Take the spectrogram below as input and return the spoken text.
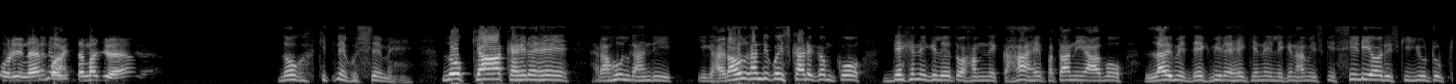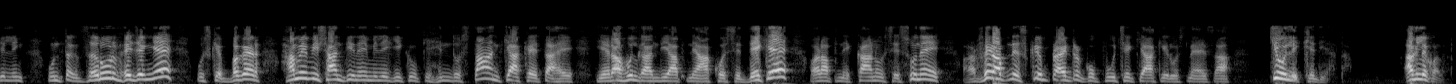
और इन्हें भविष्य में जो है लोग कितने गुस्से में हैं। लोग क्या कह रहे हैं राहुल गांधी? ये राहुल गांधी को इस कार्यक्रम को देखने के लिए तो हमने कहा है पता नहीं आप वो लाइव में देख भी रहे कि नहीं लेकिन हम इसकी सीडी और इसकी यूट्यूब की लिंक उन तक ज़रूर भेजेंगे। उसके बगैर हमें भी शांति नहीं मिलेगी क्योंकि हिंदुस्तान क्या कहता है ये राहुल गांधी अपने आँखों से देखे और अपने कानों से सुने और फिर अपने स्क्रिप्ट राइटर को पूछे कि आखिर उसने ऐसा क्यों लिख के दिया था। अगले कॉलर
